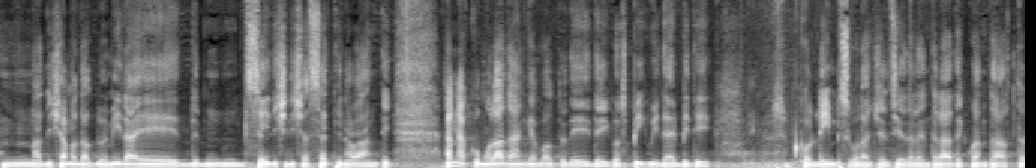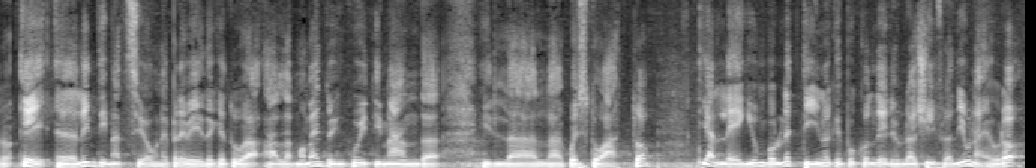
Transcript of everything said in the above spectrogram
ma, diciamo dal 2016-17 in avanti, hanno accumulato anche a volte dei, dei cospicui debiti con l'Inps, con l'Agenzia delle Entrate e quant'altro e eh, l'intimazione prevede che tu al momento in cui ti manda il, la, questo atto ti alleghi un bollettino che può contenere una cifra di un euro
